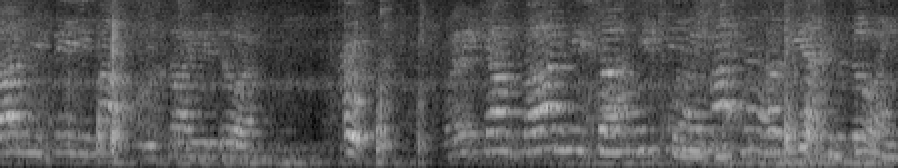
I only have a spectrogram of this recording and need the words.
When time you feed him up, it's time you do it. When it comes time, you start you feed him up because he has to do it.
